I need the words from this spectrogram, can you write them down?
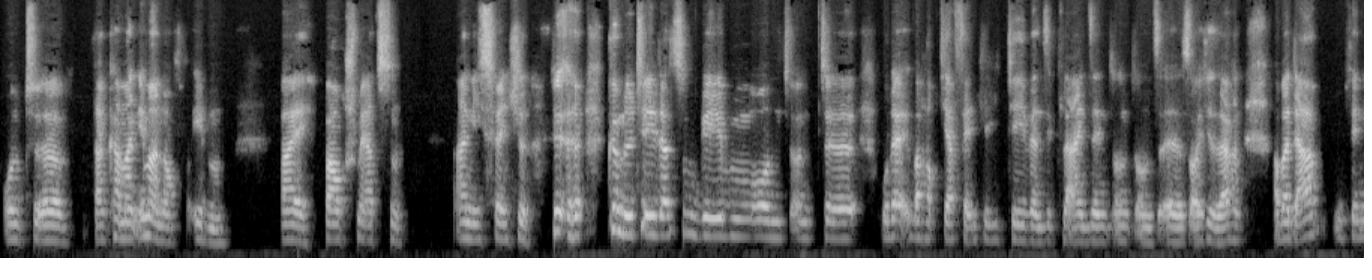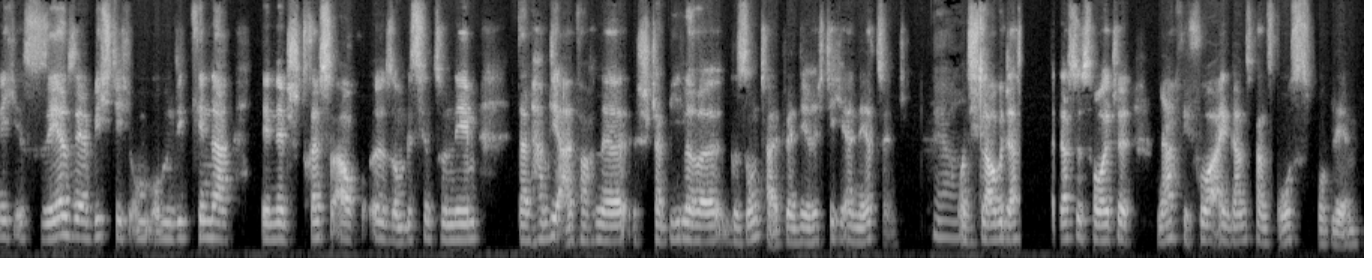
Und äh, dann kann man immer noch eben bei Bauchschmerzen Anis, Fenchel, Kümmeltee dazugeben und, und äh, oder überhaupt ja Fencheltee, wenn sie klein sind und, und äh, solche Sachen. Aber da finde ich, ist sehr, sehr wichtig, um, um die Kinder in den Stress auch äh, so ein bisschen zu nehmen, dann haben die einfach eine stabilere Gesundheit, wenn die richtig ernährt sind. Ja. Und ich glaube, das das ist heute nach wie vor ein ganz, ganz großes Problem.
